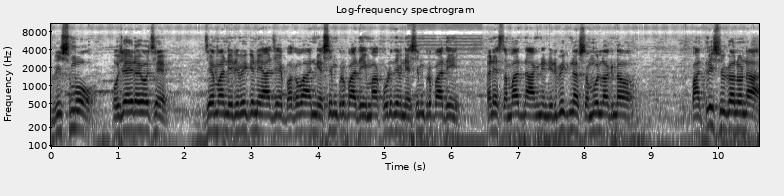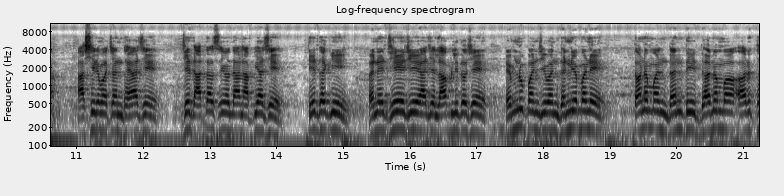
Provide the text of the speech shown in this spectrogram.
વિશ્વમો ઉજાઈ રહ્યો છે. જેમાં નિર્વિઘ્ને આજે ભગવાનની અસીમ કૃપાથી, મા કુળદેવની અસીમ કૃપાથી અને સમાજના આગની નિર્વિઘ્ન સમૂહ પાંત્રીસ યુગલોના આશીર્વચન થયા છે. જે દાતાશ્રીઓ દાન આપ્યા છે. તે થકી અને જે જે આજે લાભ લીધો છે, એમનું પણ જીવન ધન્ય બને. તન મન ધનથી ધર્મ અર્થ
